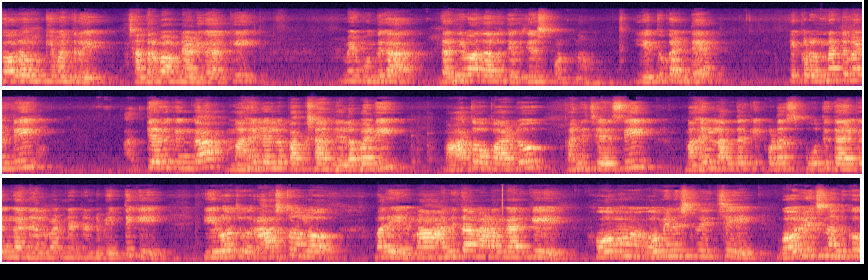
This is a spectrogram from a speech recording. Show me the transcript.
గౌరవ ముఖ్యమంత్రి చంద్రబాబు నాయుడు గారికి మేము ముందుగా ధన్యవాదాలు తెలియజేసుకుంటున్నాము. ఎందుకంటే ఇక్కడ ఉన్నటువంటి అత్యధికంగా మహిళల పక్షాన్ని నిలబడి మాతో పాటు పనిచేసి మహిళలందరికీ కూడా స్ఫూర్తిదాయకంగా నిలబడినటువంటి వ్యక్తికి ఈరోజు రాష్ట్రంలో మరి మా Anitha madam garu home home minister ఇచ్చి గౌరవించినందుకు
